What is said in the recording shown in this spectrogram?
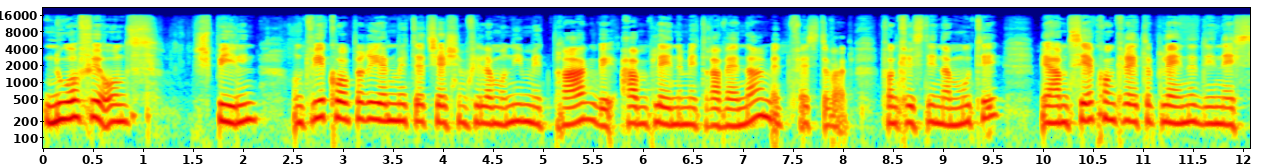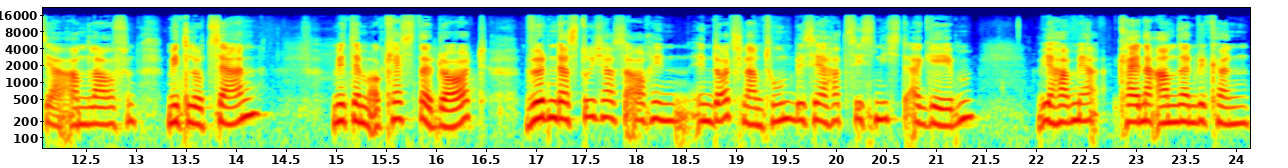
nur für uns spielen. Und wir kooperieren mit der Tschechischen Philharmonie, mit Prag. Wir haben Pläne mit Ravenna, mit Festival von Christina Mutti. Wir haben sehr konkrete Pläne, die nächstes Jahr anlaufen, mit Luzern, mit dem Orchester dort, würden das durchaus auch in, in Deutschland tun. Bisher hat es sich nicht ergeben. Wir haben ja keine anderen, wir können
